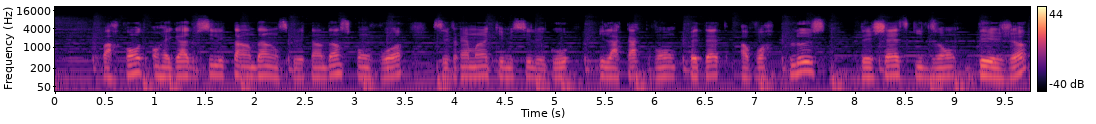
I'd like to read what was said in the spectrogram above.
Par contre, on regarde aussi les tendances. les tendances qu'on voit, c'est vraiment que M. Legault et la CAQ vont peut-être avoir plus de chaises qu'ils ont déjà.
